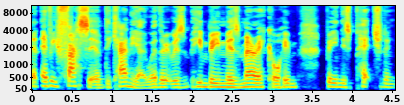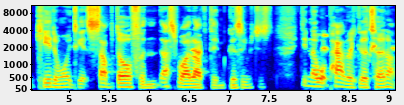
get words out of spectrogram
and every facet of Di Canio, whether it was him being mesmeric or him being this petulant kid and wanting to get subbed off, and that's why I loved him because he was just didn't know what Paolo was going to turn up.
